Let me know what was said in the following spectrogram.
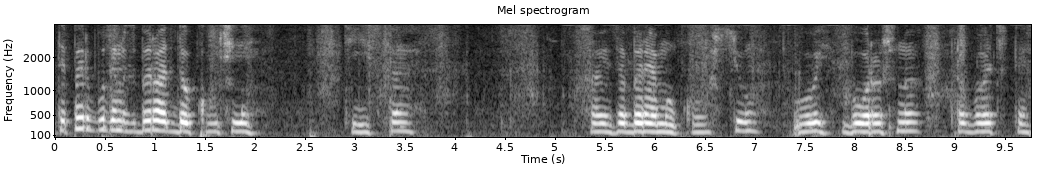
А тепер будемо збирати до кучі тіста. Хай заберемо кущу. Ой, борошно, пробачте.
